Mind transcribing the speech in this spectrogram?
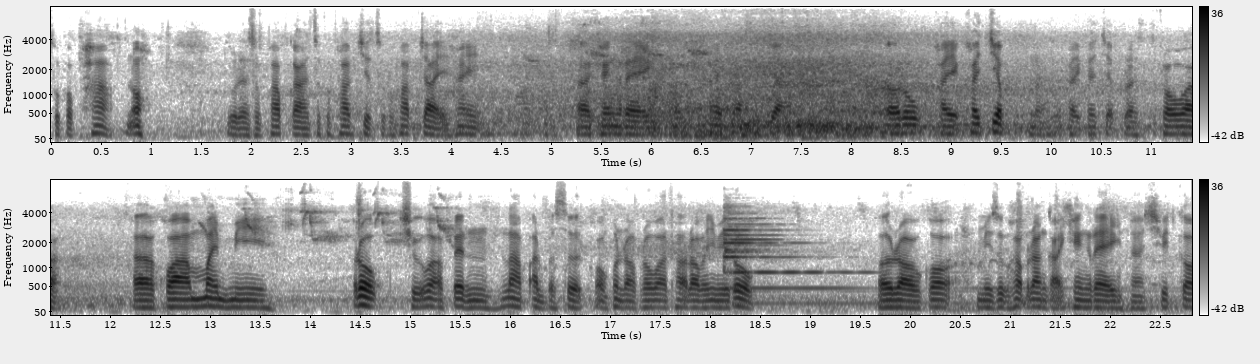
สุขภาพเนาะดูแลสุขภาพกายสุขภาพจิตสุขภาพใจให้แข็งแรงให้ปราศจาก โรคภัยไข้เจ็บนะโรคภัยไข้เจ็บเพราะว่าความไม่มีโรคถือว่าเป็นลาภอันประเสริฐของคนเรา เพราะว่าถ้าเราไม่มีโรค เราก็มีสุขภาพร่างกายแข็งแรงนะชีวิตก็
